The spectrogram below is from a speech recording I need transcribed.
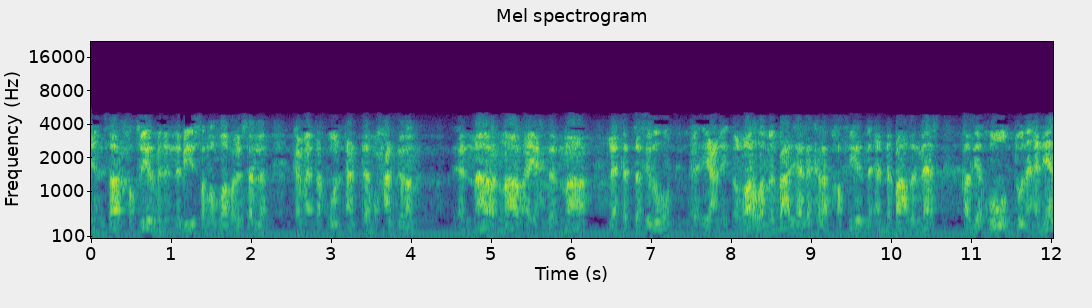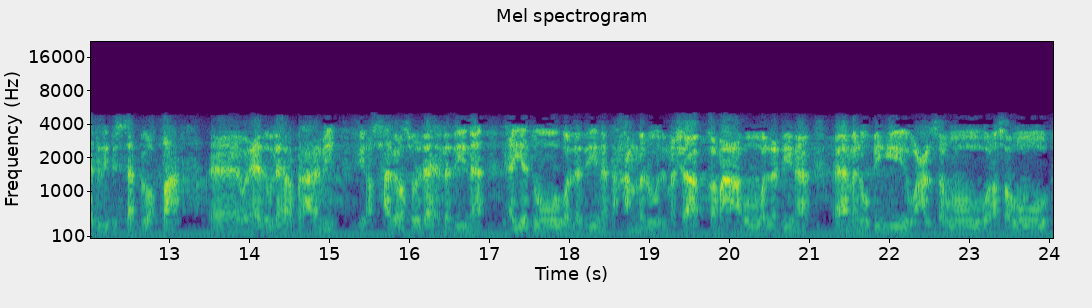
إنذار خطير من النبي صلى الله عليه وسلم. كما تقول أنت محذرا. النار النار أي احدى النار لا تتخذوهم يعني غرضا من بعد هذا كلام خطير لأن بعض الناس قد يخوض دون أن يدري بالسب والطعن. والعياذ بالله رب العالمين في أصحاب رسول الله الذين أيدوه والذين تحملوا المشاق معه والذين آمنوا به وعزروه ونصروه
